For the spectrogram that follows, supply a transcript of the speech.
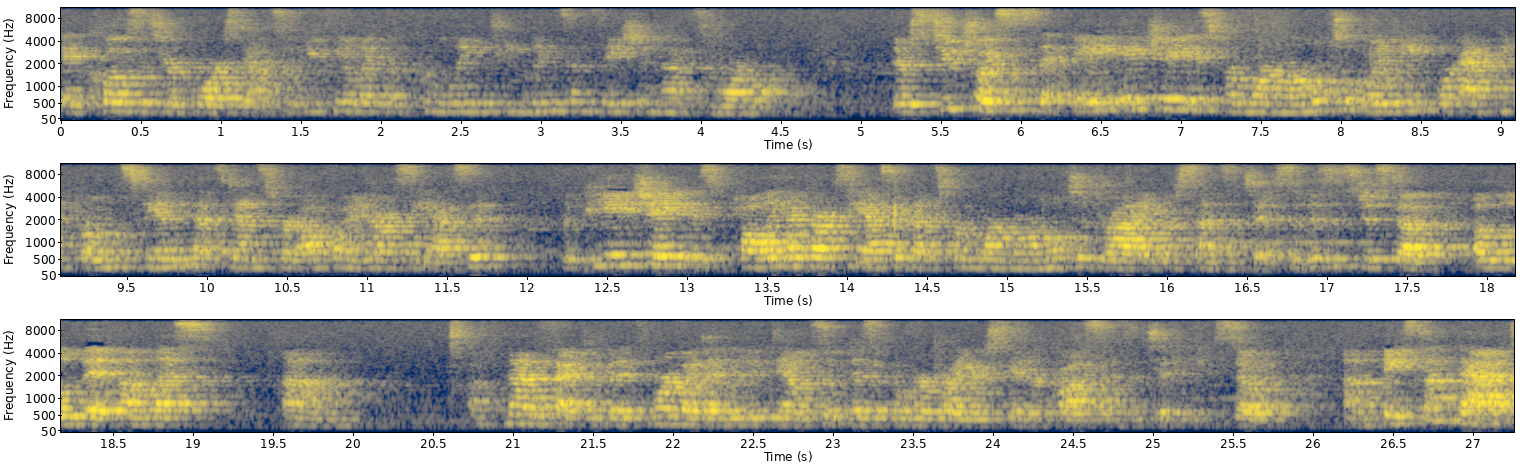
it closes your pores down. So if you feel like a cooling, tingling sensation, that's normal. There's two choices. The AHA is for more normal to oily or acne-prone skin. That stands for alpha-hydroxy acid. The PHA is polyhydroxy acid. That's for more normal to dry or sensitive. So this is just a, a little bit um, less, um, not effective, but it's more of a diluted down so it doesn't overdry your skin or cause sensitivity. So um, based on that,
